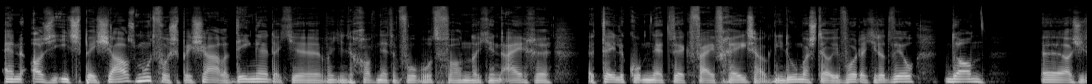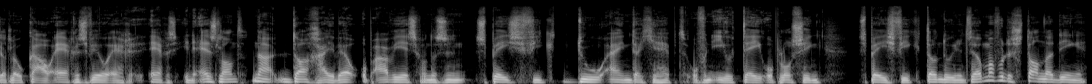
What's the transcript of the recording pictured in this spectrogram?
En als je iets speciaals moet voor speciale dingen, dat je, want je gaf net een voorbeeld van dat je een eigen uh, telecomnetwerk 5G, zou ik niet doen, maar stel je voor dat je dat wil, dan uh, als je dat lokaal ergens wil, ergens in Estland, nou, dan ga je wel op AWS, want dat is een specifiek doeleind dat je hebt, of een IoT-oplossing specifiek, dan doe je het wel. Maar voor de standaard dingen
